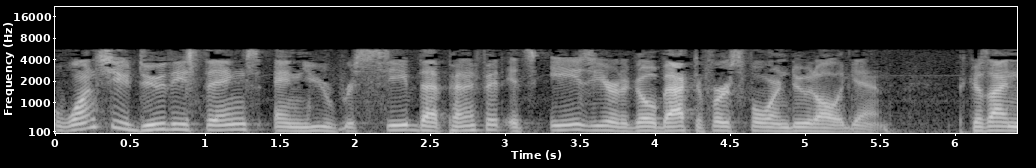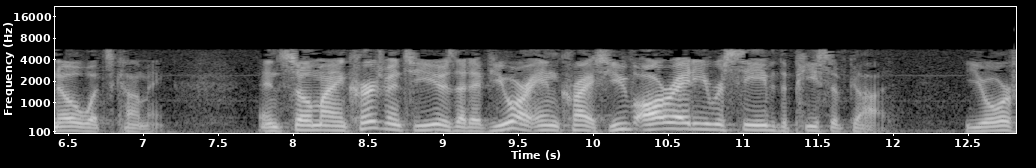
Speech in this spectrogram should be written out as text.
once you do these things and you receive that benefit, it's easier to go back to verse 4 and do it all again because I know what's coming. And so, my encouragement to you is that if you are in Christ, you've already received the peace of God. Your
